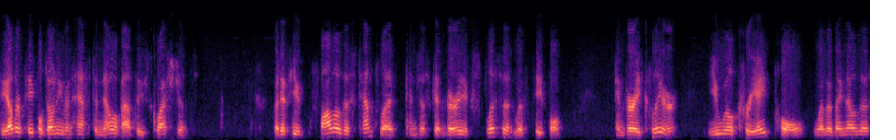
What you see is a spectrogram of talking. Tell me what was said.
the other people don't even have to know about these questions. But if you follow this template and just get very explicit with people and very clear, you will create pull whether they know this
